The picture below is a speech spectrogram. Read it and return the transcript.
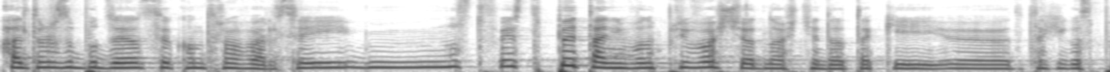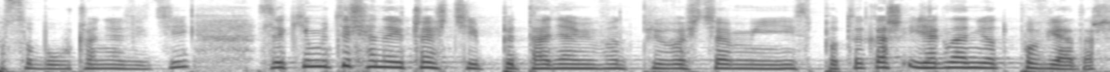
ale też wzbudzający kontrowersje i mnóstwo jest pytań i wątpliwości odnośnie do, takiej, y, do takiego sposobu uczenia dzieci. Z jakimi ty się najczęściej pytaniami, wątpliwościami spotykasz i jak na nie odpowiadasz?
